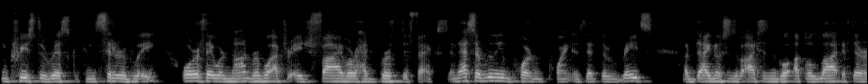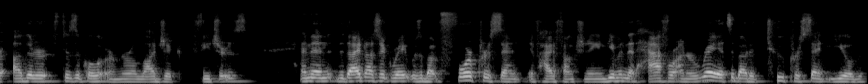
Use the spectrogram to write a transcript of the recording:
increased the risk considerably, or if they were nonverbal after age five or had birth defects. And that's a really important point is that the rates of diagnosis of autism go up a lot if there are other physical or neurologic features. And then the diagnostic rate was about 4% if high functioning. And given that half were on array, it's about a 2% yield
